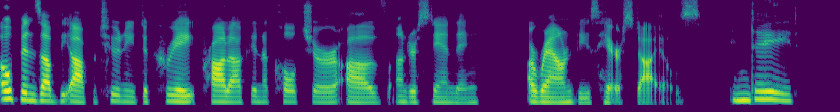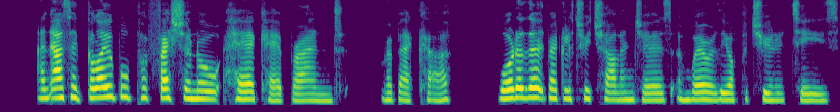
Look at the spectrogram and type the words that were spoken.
opens up the opportunity to create product in a culture of understanding around these hairstyles. Indeed. And as a global professional hair care brand, Rebecca, what are the regulatory challenges and where are the opportunities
